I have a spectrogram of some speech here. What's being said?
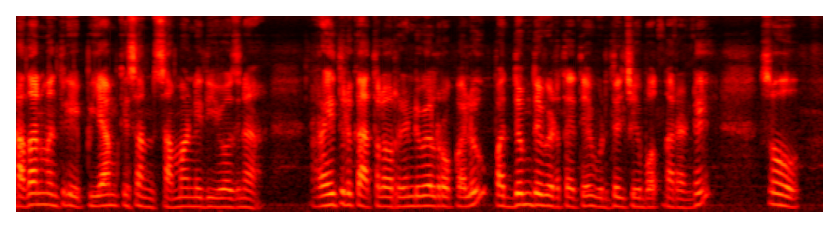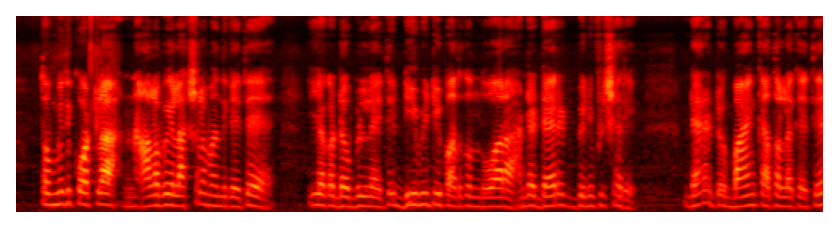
ప్రధానమంత్రి పిఎం కిసాన్ సమ్మాన్ నిధి యోజన రైతుల ఖాతాలో రెండు వేల రూపాయలు పద్దెనిమిది విడత అయితే విడుదల చేయబోతున్నారండి. సో తొమ్మిది కోట్ల నలభై లక్షల మందికి అయితే ఈ యొక్క డబ్బులను అయితే డీబీటీ పథకం ద్వారా అంటే డైరెక్ట్ బెనిఫిషరీ డైరెక్ట్ బ్యాంక్ ఖాతాల్లోకి అయితే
